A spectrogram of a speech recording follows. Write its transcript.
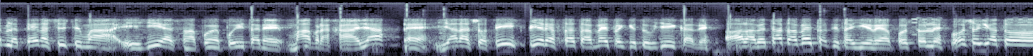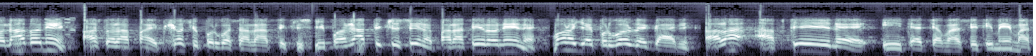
έβλεπε ένα σύστημα υγείας να πούμε που ήταν μαύρα χάλια, ε, για να σωθεί, πήρε αυτά τα μέτρα και του βγήκανε. Αλλά μετά τα μέτρα τι θα γίνει, Απόστολε; Όσο για τον Άδωνη, άστο να πάει. Ποιος υπουργός ανάπτυξης; Υπονάπτυξης είναι, παραθύρων είναι. Μόνο για υπουργός δεν κάνει. Αλλά αυτή είναι η τέτοια μας, η τιμή μας.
